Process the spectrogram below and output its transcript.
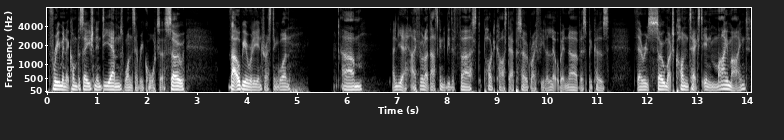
three minute conversation in DMs once every quarter. So that will be a really interesting one. Um, and yeah, I feel like that's going to be the first podcast episode where I feel a little bit nervous because there is so much context in my mind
